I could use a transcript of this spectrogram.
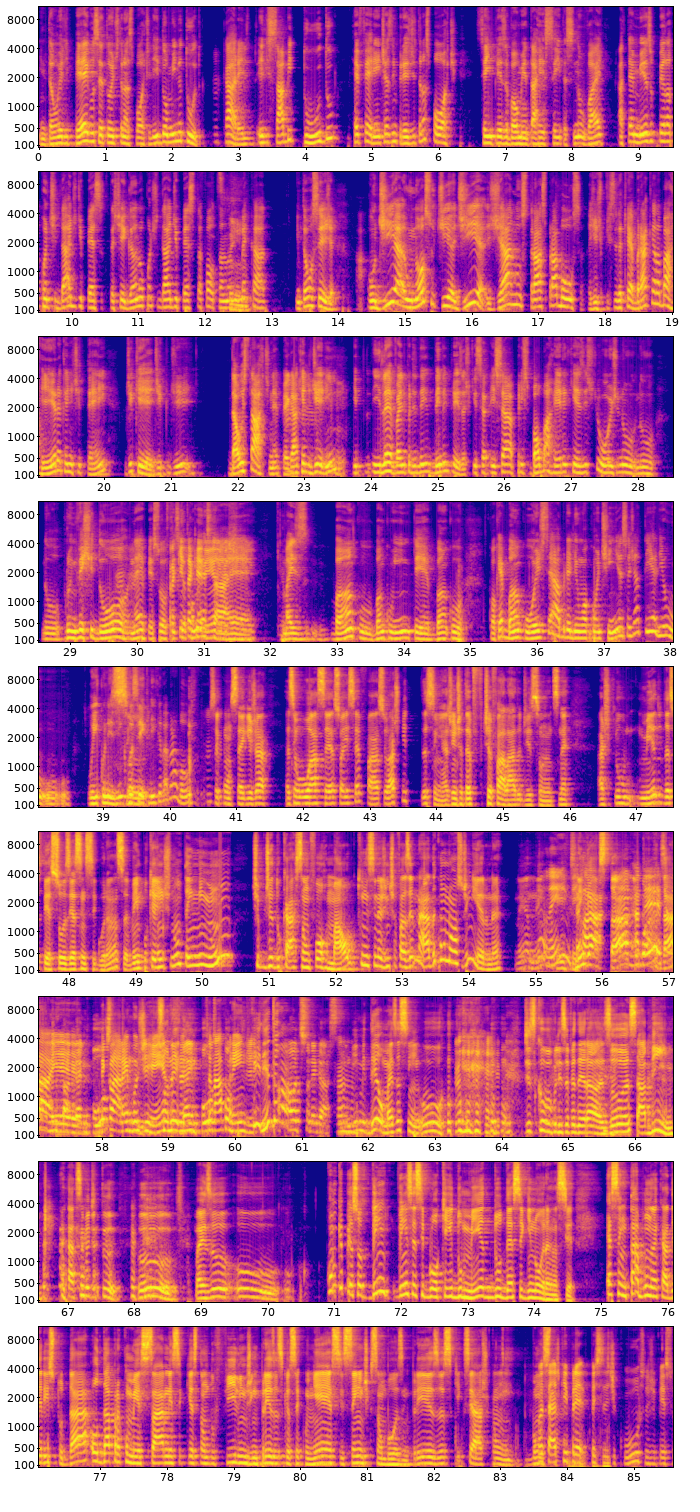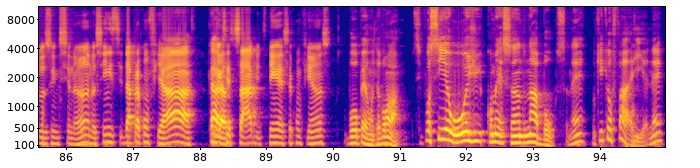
Então, ele pega o setor de transporte ali e domina tudo. Cara, ele, ele sabe tudo referente às empresas de transporte. Se a empresa vai aumentar a receita, se não vai, até mesmo pela quantidade de peças que está chegando ou quantidade de peças que está faltando Sim. no mercado. Então, ou seja, o dia, o nosso dia a dia já nos traz para a bolsa. A gente precisa quebrar aquela barreira que a gente tem de quê? De, de dar o start, né? Pegar aquele dinheirinho Uhum. e, e levar ele para dentro, dentro da empresa. Acho que isso é, isso é a principal barreira que existe hoje no, no, no, pro investidor, Uhum. né? Pessoa Pra quem física tá querendo começar. é. investir. Mas banco, banco Inter, banco, qualquer banco hoje, você abre ali uma continha, você já tem ali o, o, o íconezinho que Sim. você clica e vai para a bolsa. Você consegue já. Assim, o acesso a isso é fácil. Eu acho que, assim, a gente até tinha falado disso antes, né? Acho que o medo das pessoas e essa insegurança vem porque a gente não tem nenhum tipo de educação formal que ensine a gente a fazer nada com o nosso dinheiro, né? Nem, nem, Não, nem, nem gastar, nem guardar, lá, nem é, pagar imposto. declarar imposto de renda, Sonegar imposto. você não pô, aprende. Queria ter uma aula de sonegação, Uhum. ninguém me deu, mas assim, o... Desculpa, Polícia Federal, zoa, Sabim, acima de tudo. O... Mas o, o, o- Como que a pessoa ven- vence esse bloqueio do medo dessa ignorância? É sentar a bunda na cadeira e estudar? Ou dá pra começar nessa questão do feeling de empresas que você conhece, sente que são boas empresas? O que, que você acha que é um bom Você acha que pre- precisa de cursos, de pessoas ensinando, assim, se dá pra confiar? Como é Cara, que você sabe, tem essa confiança? Boa pergunta, vamos lá. Se fosse eu hoje começando na bolsa, né? O que, que eu faria, né?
